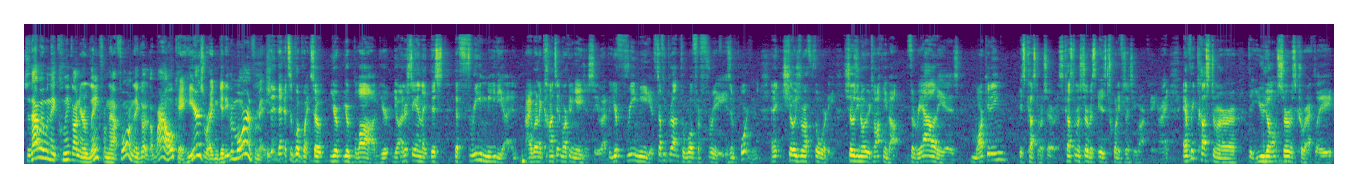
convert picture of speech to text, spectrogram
So that way, when they click on your link from that forum, they go, "Wow, okay, here's where I can get even more information." That's an important point. So your your blog, your you understand like this the free media, and I run a content marketing agency, right? But your free media, stuff you put out into the world for free, is important, and it shows your authority, shows you know what you're talking about. The reality is, marketing is customer service. Customer service is 20th century marketing, right? Every customer that you don't service correctly.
